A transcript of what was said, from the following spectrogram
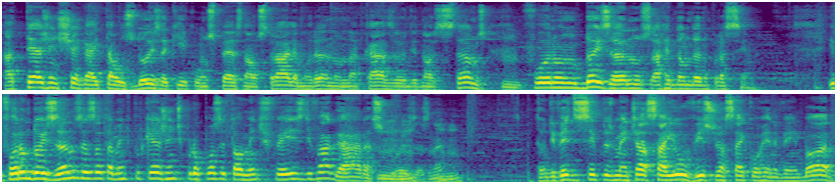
até a gente chegar e estar os dois aqui com os pés na Austrália, morando na casa onde nós estamos, foram dois anos arredondando para cima. E foram dois anos exatamente porque a gente propositalmente fez devagar as coisas, né? Então, de vez de simplesmente, ah, saiu o visto, já sai correndo e vem embora,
